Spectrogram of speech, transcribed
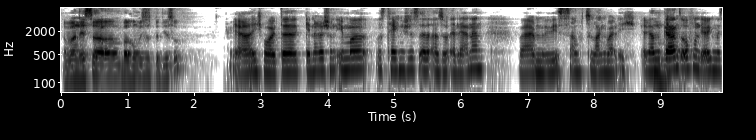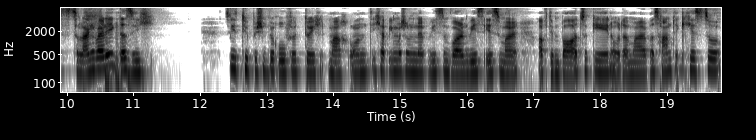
Vanessa, ähm, warum ist es bei dir so? Ja, ich wollte generell schon immer was Technisches also erlernen, weil mir ist es einfach zu langweilig. Ganz, mhm. ganz offen und ehrlich, mir ist es zu langweilig, dass ich die typischen Berufe durchmache. Und ich habe immer schon wissen wollen, wie es ist, mal auf den Bau zu gehen oder mal was Handwerkliches zu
